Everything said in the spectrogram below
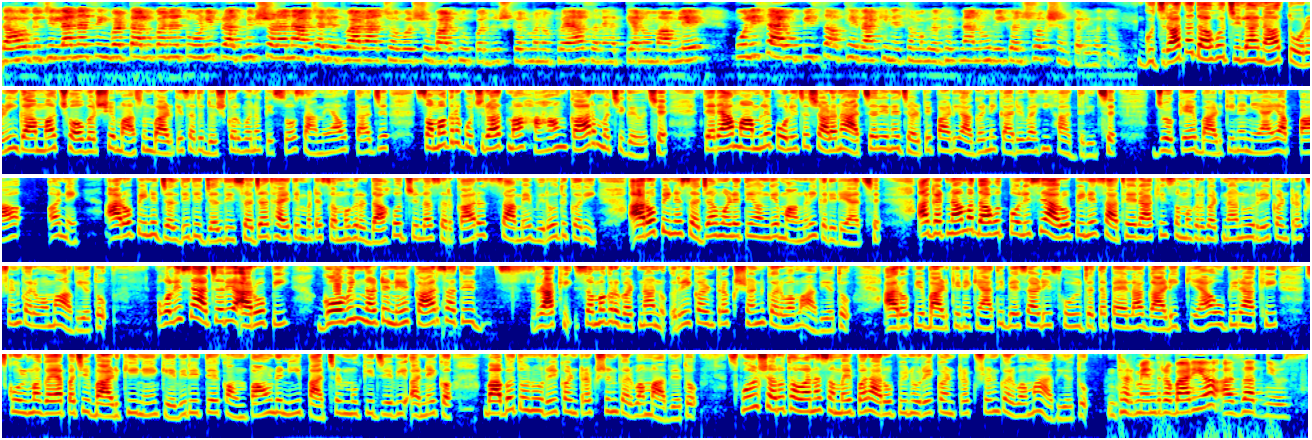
દાહોદ જિલ્લાના સિંગવડ તાલુકાના તોણી પ્રાથમિક શાળાના આચાર્ય દ્વારા છ વર્ષ બાળકી ઉપર દુષ્કર્મનો પ્રયાસ અને હત્યાનો મામલે પોલીસે આરોપી સાથે રાખીને સમગ્ર ઘટનાનું રિકન્સ્ટ્રક્શન કર્યું હતું. ગુજરાતના દાહોદ જિલ્લાના તોરણી ગામમાં છ વર્ષે માસૂમ બાળકી સાથે દુષ્કર્મનો કિસ્સો સામે આવતા જ સમગ્ર ગુજરાતમાં હાહાકાર મચી ગયો છે. ત્યારે આ મામલે પોલીસે શાળાના આચાર્યને ઝડપી પાડી આગળની કાર્યવાહી હાથ ધરી છે. જો કે બાળકીને ન્યાય આપવા અને આરોપીને જલ્દીથી જલ્દી સજા થાય તે માટે સમગ્ર દાહોદ જિલ્લા સરકાર સામે વિરોધ કરી આરોપીને સજા મળે તે અંગે માંગણી કરી રહ્યા છે. આ ઘટનામાં દાહોદ પોલીસે આરોપીને સાથે રાખી સમગ્ર ઘટનાનું રિકન્સ્ટ્રક્શન કરવામાં આવ્યું હતું. પોલીસે આચાર્ય આરોપી ગોવિંદ નટને કાર સાથે રાખી સમગ્ર ઘટનાનું રિકન્સ્ટ્રક્શન કરવામાં આવ્યું હતું. આરોપીએ બાળકીને ક્યાંથી બેસાડી, સ્કૂલ જતા પહેલાં ગાડી ક્યાં ઊભી રાખી, સ્કૂલમાં ગયા પછી બાળકીને કેવી રીતે કમ્પાઉન્ડની પાછળ મૂકી જેવી અનેક બાબતોનું રિકન્સ્ટ્રક્શન કરવામાં આવ્યું હતું. સ્કૂલ શરૂ થવાના સમય પર આરોપીનું રિકન્સ્ટ્રક્શન કરવામાં આવ્યું હતું. ધર્મેન્દ્ર બારિયા, આઝાદ ન્યૂઝ.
